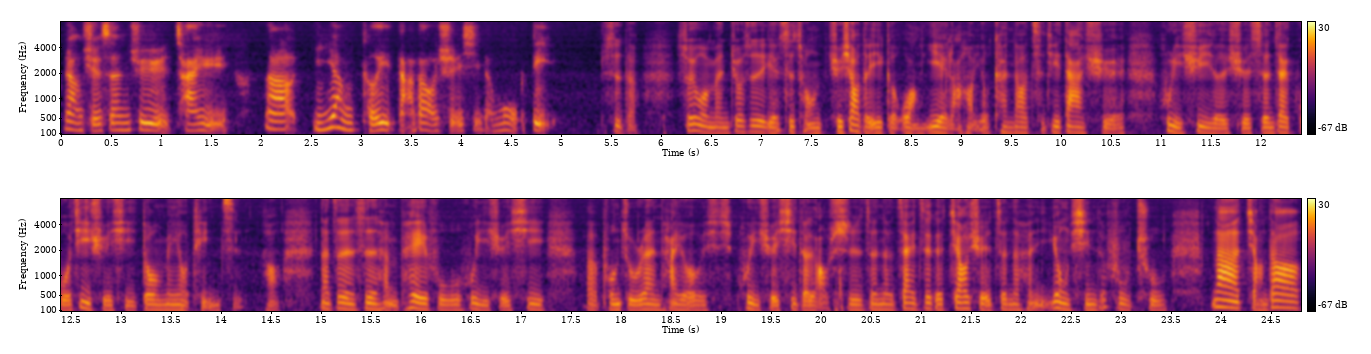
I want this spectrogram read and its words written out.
让学生去参与，那一样可以达到学习的目的。是的，所以我们就是也是从学校的一个网页然后有看到慈济大学护理系的学生在国际学习都没有停止。好，那真的是很佩服护理学系呃彭主任还有护理学系的老师，真的在这个教学真的很用心的付出。那讲到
